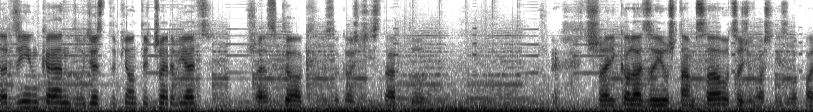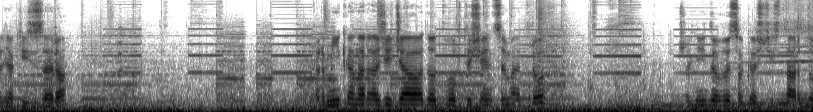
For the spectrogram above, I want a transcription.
Lerzinken, 25 czerwiec, przeskok wysokości startu. Trzej koledzy już tam są, coś właśnie złapali, jakieś zero. Termika na razie działa do 2000 metrów, czyli do wysokości startu.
